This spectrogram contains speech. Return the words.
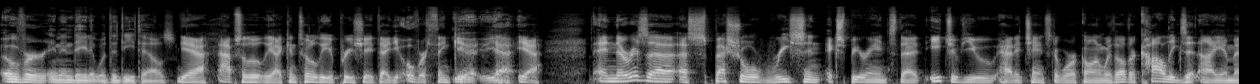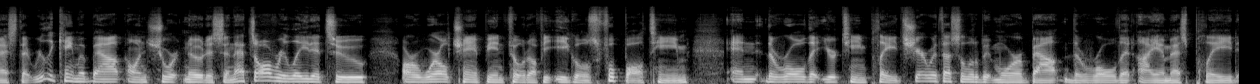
over inundated with the details. Yeah, absolutely. I can totally appreciate that. You overthink it. Yeah, yeah. yeah. And there is a, a special recent experience that each of you had a chance to work on with other colleagues at IMS that really came about on short notice. And that's all related to our world champion Philadelphia Eagles football team and the role that your team played. Share with us a little bit more about the role that IMS played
